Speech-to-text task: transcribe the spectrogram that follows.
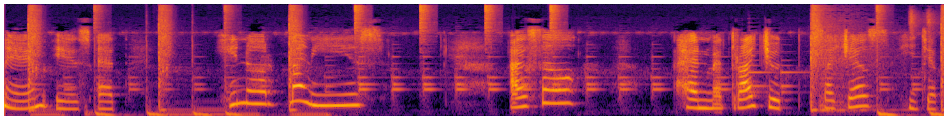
name is at Hinor Manis. I sell handmade rajut such as hijab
